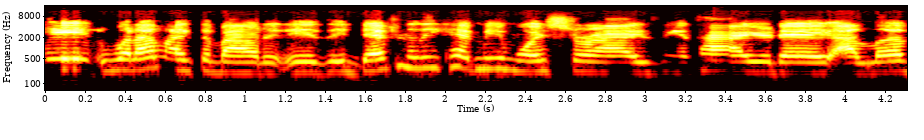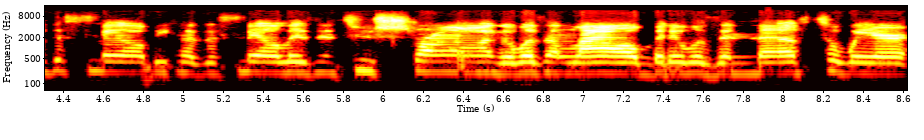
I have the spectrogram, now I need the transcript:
it what I liked about it is it definitely kept me moisturized the entire day. I love the smell because the smell isn't too strong. It wasn't loud, but it was enough to where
